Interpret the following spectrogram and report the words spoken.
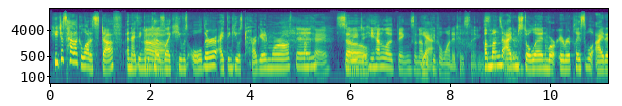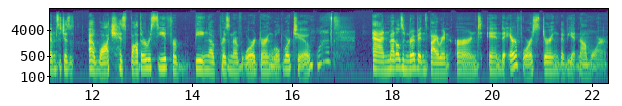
He just had like a lot of stuff, and I think because Oh. like he was older, I think he was targeted more often. Okay. So, he, did- he had a lot of things, and other Yeah. people wanted his things. Among That's the items stolen were irreplaceable items such as a watch his father received for being a prisoner of war during World War II, What? and medals and ribbons Byron earned in the Air Force during the Vietnam War.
